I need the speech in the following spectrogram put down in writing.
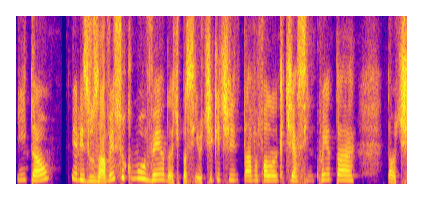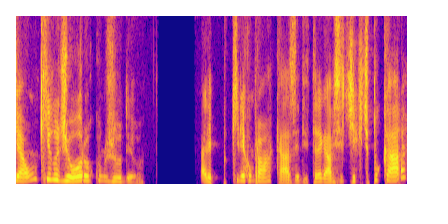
Então, eles usavam isso como venda. Tipo assim, o ticket estava falando que tinha 50. Não, tinha um quilo de ouro com o judeu. Aí ele queria comprar uma casa, ele entregava esse ticket pro cara,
